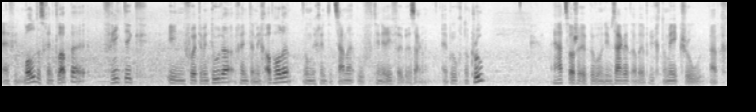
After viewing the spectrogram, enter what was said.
er findet mal, das könnte klappen. Freitag in Fuerteventura könnte er mich abholen und wir könnten zusammen auf Teneriffa übersegeln. Er braucht noch Crew. Er hat zwar schon jemanden, der ihm segelt, aber er braucht noch mehr Crew, einfach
